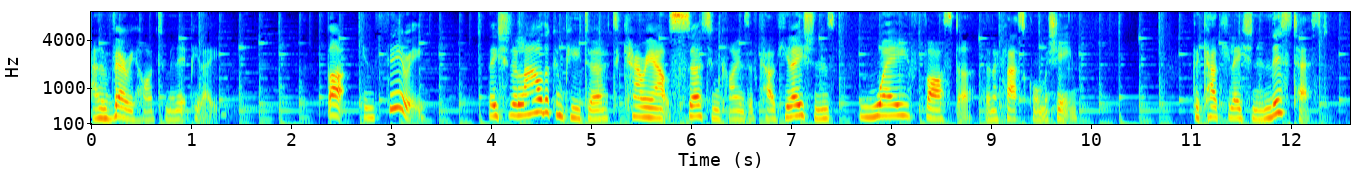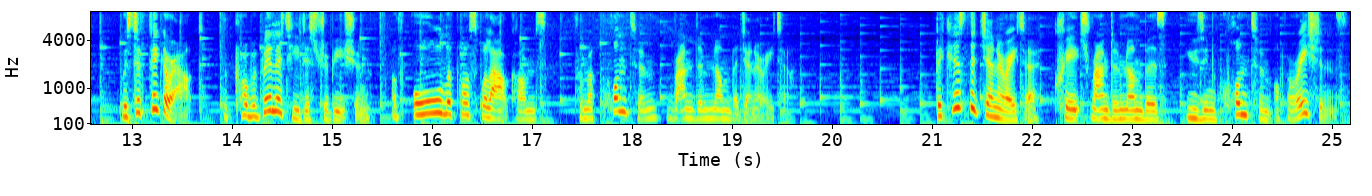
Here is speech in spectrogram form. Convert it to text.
and very hard to manipulate. But in theory, they should allow the computer to carry out certain kinds of calculations way faster than a classical machine. The calculation in this test was to figure out the probability distribution of all the possible outcomes from a quantum random number generator. Because the generator creates random numbers using quantum operations,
